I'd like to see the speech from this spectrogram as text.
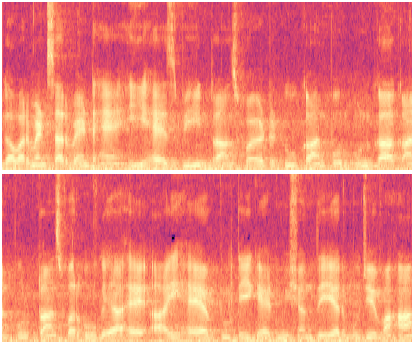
गवर्नमेंट सर्वेंट हैं। He has been transferred to Kanpur. उनका कानपुर ट्रांसफ़र हो गया है। I have to take admission there मुझे वहाँ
